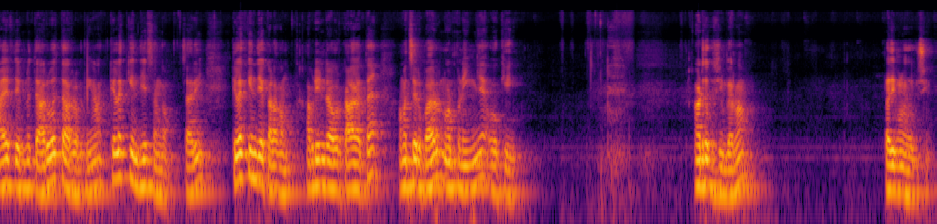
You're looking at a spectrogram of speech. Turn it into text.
ஆயிரத்தி எட்நூற்றி அறுபத்தாறில் பார்த்தீங்கன்னா கிழக்கிந்திய சங்கம். சாரி கிழக்கிந்திய கழகம் அப்படின்ற ஒரு கழகத்தை அமைச்சிருப்பார். நோட் பண்ணிக்கிங்க. ஓகே அடுத்த கொஸ்டின் பேரலாம். பதிமூணாவது கொஸ்டின்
